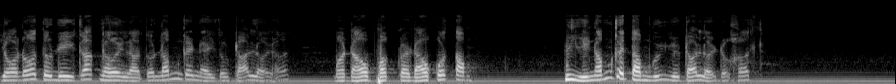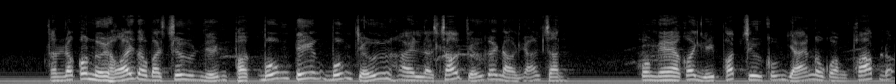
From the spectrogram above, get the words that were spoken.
Do đó tôi đi các nơi là tôi nắm cái này tôi trả lời hết. Mà đạo Phật là đạo có tâm. Quý vị nắm cái tâm quý vị trả lời được hết. Thành ra có người hỏi tôi bà sư niệm Phật bốn tiếng, bốn chữ hay là sáu chữ cái nào giảng sanh? Con nghe có vị Pháp sư cũng giảng ở Hoàng Pháp đó.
